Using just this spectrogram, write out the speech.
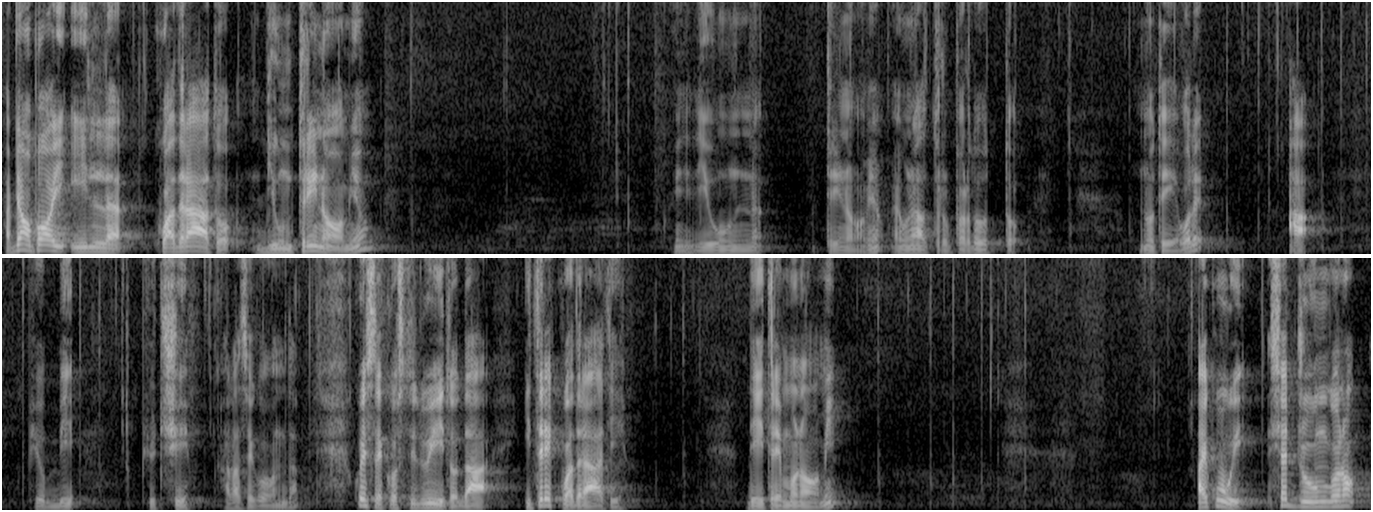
Abbiamo poi il quadrato di un trinomio quindi di un trinomio, è un altro prodotto notevole, A più B più C alla seconda. Questo è costituito dai tre quadrati dei tre monomi, a cui si aggiungono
